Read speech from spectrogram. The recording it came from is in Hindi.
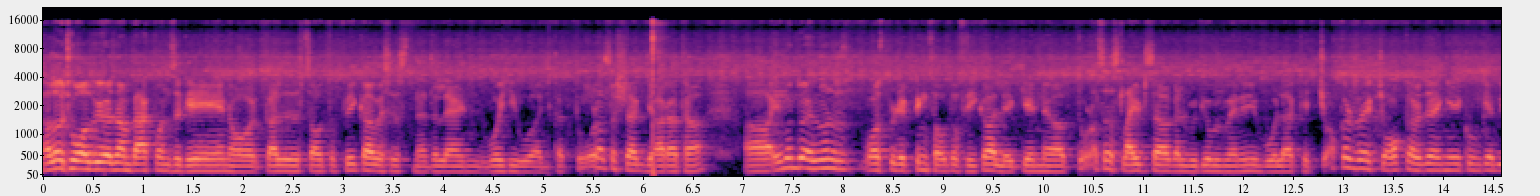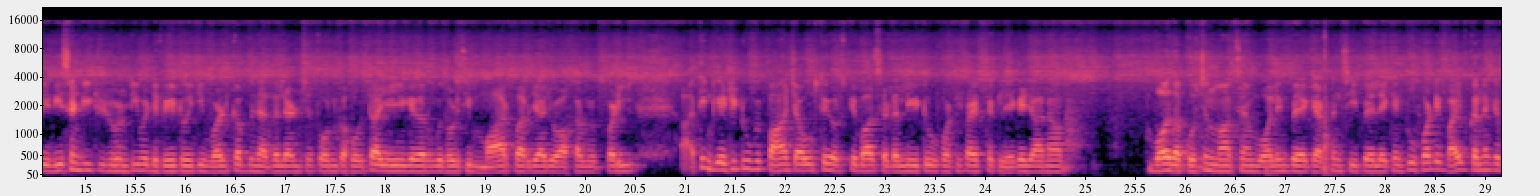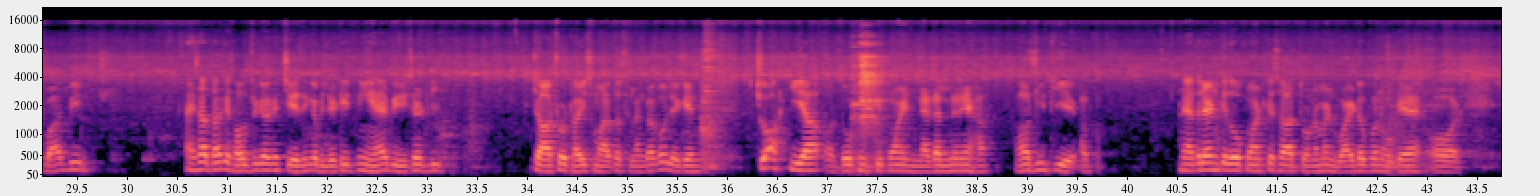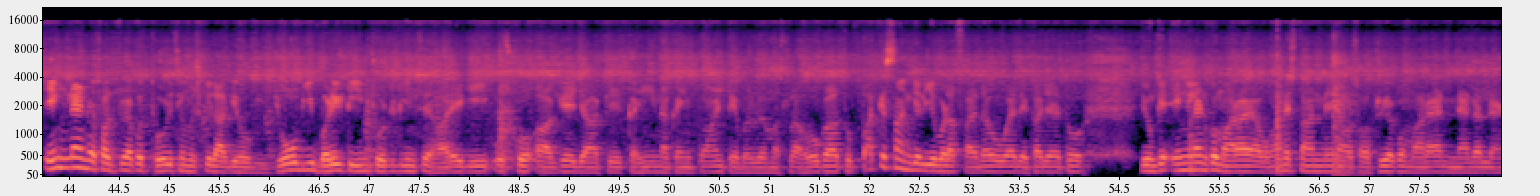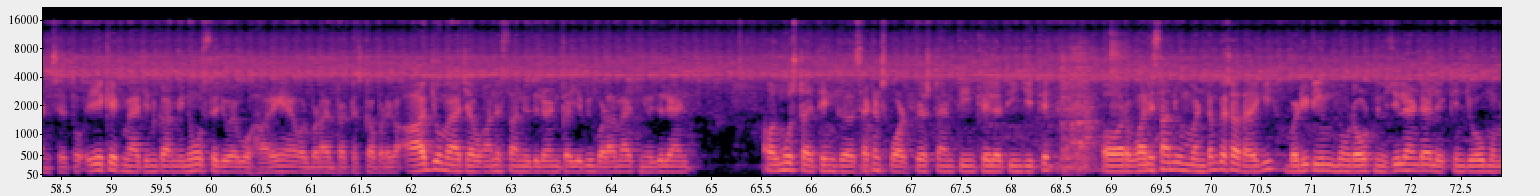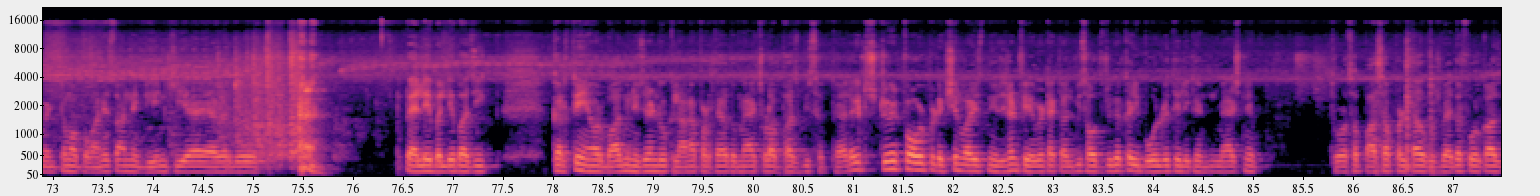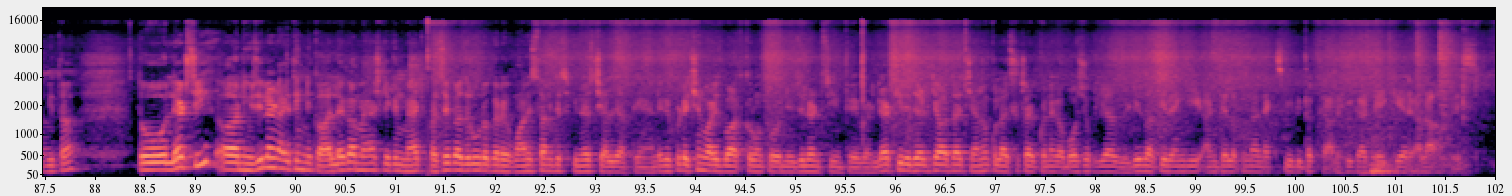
Hello to all viewers I am back once again और कल साउथ अफ्रीका वर्सेस नेदरलैंड वही हुआ। जिसका थोड़ा सा शक जा रहा था। इवन तो everyone was predicting South Africa लेकिन थोड़ा सा स्लाइड सा कल वीडियो में मैंने भी बोला कि चौकर जो चौक कर जाएँगे, क्योंकि अभी रिसेंटली टी ट्वेंटी में डिफीट हुई थी वर्ल्ड कप में नैदरलैंड से तो उनका होता यही है कि अगर उनको थोड़ी सी मार पड़ जाए, जो आखिर में पड़ी आई थिंक एटी टू पे पाँच आउट थे, और उसके बाद सडनली टू फोर्टी फाइव तक लेके जाना। बहुत ज़्यादा क्वेश्चन मार्क्स हैं बॉलिंग पे कैप्टनसी पे, लेकिन टू फोर्टी फाइव करने के बाद भी ऐसा था कि साउथ अफ्रीका की चेजिंग एबिलिटी इतनी है, अभी रिसेंटली चार सौ अट्ठाईस मारा था श्रीलंका को, लेकिन चौक किया और दो फिफ्टी पॉइंट नैदरलैंड ने हासिल किए। अब नैदरलैंड के दो पॉइंट के साथ टूर्नामेंट वाइड ओपन हो गया है और इंग्लैंड और साउथ अफ्रीका को थोड़ी सी मुश्किल आगे होगी। जो भी बड़ी टीम छोटी टीम से हारेगी, उसको आगे जाके कहीं ना कहीं पॉइंट टेबल में मसला होगा। तो पाकिस्तान के लिए बड़ा फ़ायदा हुआ है, देखा जाए तो। क्योंकि इंग्लैंड को मारा है, अफ़गानिस्तान ने और साउथ अफ्रीका को मारा है नैदरलैंड से। तो एक एक मैच इनका मिनोज से जो है वो हारे हैं और बड़ा इम्पैक्ट इसका पड़ेगा। आज जो मैच है अफ़गानिस्तान न्यूजीलैंड का, ये भी बड़ा match, New Zealand almost I think second spot पे इस टाइम तीन खेले, तीन जीते। और अफ़गानिस्तान भी मोमेंटम के साथ आएगी। बड़ी टीम नो डाउट न्यूजीलैंड है, लेकिन जो मोमेंटम अफ़गानिस्तान ने गेन किया है, अगर वो पहले बल्लेबाजी करते हैं और बाद में न्यूजीलैंड को खिलाना पड़ता है तो मैच थोड़ा फंस भी सकता है। लेकिन straightforward prediction wise New Zealand favourite है। कल भी साउथ अफ्रीका का ही बोल रहे थे, लेकिन मैच ने थोड़ा सा पासा पलटा, कुछ वेदर फोरकास्ट भी था। तो let's see New Zealand I think निकाल लेगा मैच, लेकिन मैच फंसेगा ज़रूर अगर अफ़गानिस्तान के स्पिनर्स चल जाते हैं। लेकिन प्रोडिक्शन वाइज बात करूँ तो New Zealand team favourite let's see result क्या होता है। चैनल को लाइक सब्सक्राइब करने का बहुत शुक्रिया। वीडियोज़ आती रहेंगी। अंटिल अपना नेक्स्ट वीडियो तक, ख्याल रखिएगा। टेक केयर अल्लाह हाफिज़।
